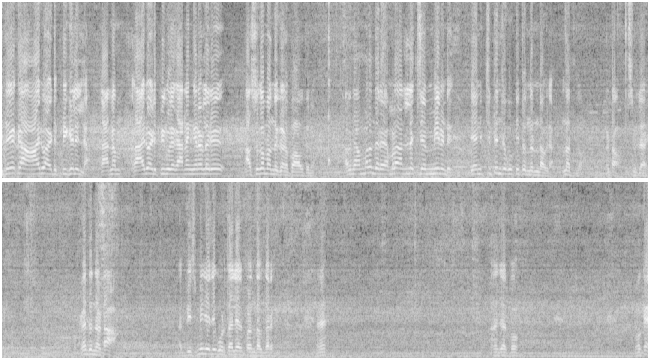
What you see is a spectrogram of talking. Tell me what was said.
ഇതിനൊക്കെ ആരും അടുപ്പിക്കലില്ല. കാരണം ആരും അടുപ്പിക്കില്ല കാരണം ഇങ്ങനെയുള്ളൊരു അസുഖം വന്നിക്കാണ് പാവത്തിന്. അപ്പം നമ്മളെന്താ പറയുക നമ്മളെ നല്ല ചെമ്മീനുണ്ട്. ജനിച്ചിട്ട് എന്റെ കുട്ടി തിന്നിട്ടുണ്ടാവില്ല. എന്നാ തിന്നോ? കേട്ടോ? ബിസ്മില്ലാ ഞാൻ തിന്നട്ടാ ബിസ്മി ചൊല്ലി കൊടുത്താലേ ചിലപ്പോൾ എന്താ എന്താ ഏ? ആ ചിലപ്പോൾ ഓക്കെ.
